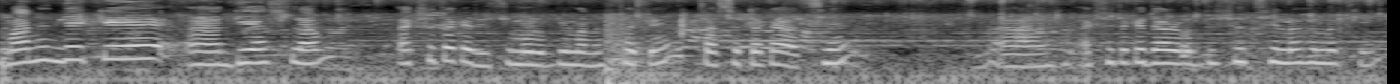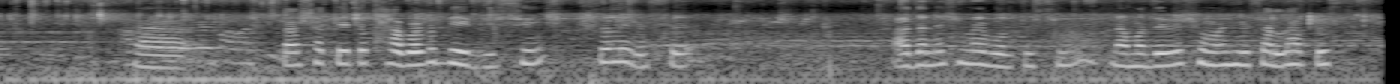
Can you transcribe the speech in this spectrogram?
মানুষদেরকে দিয়ে আসলাম। একশো টাকা দিচ্ছি, মুরব্বী মানুষ থাকে, চারশো টাকা আছে। একশো টাকা দেওয়ার উদ্দেশ্য ছিল হলো কি তার সাথে একটু খাবারও দিয়ে দিছি, চলে গেছে। আজানের সময় বলতেছি আমাদের সময় হয়েছে, আল্লাহ হাফিজ।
